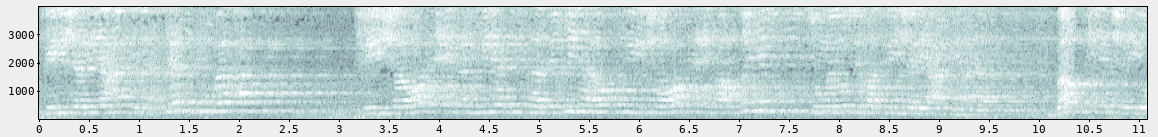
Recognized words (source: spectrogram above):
في شريعتنا. كانت مباحة في شرائع الأنبياء السابقين أو في شرائع بعضهم ثم نسخت في شريعتنا. بقي شيء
